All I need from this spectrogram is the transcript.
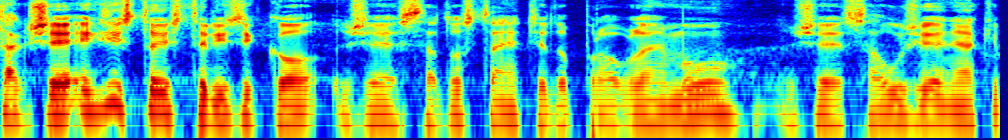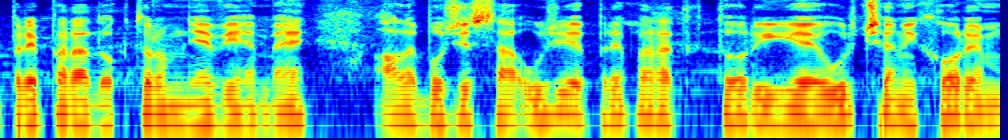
Takže existuje isté riziko, že sa dostanete do problému, že sa užije nejaký preparát, o ktorom nevieme, alebo že sa užije preparát, ktorý je určený chorem,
